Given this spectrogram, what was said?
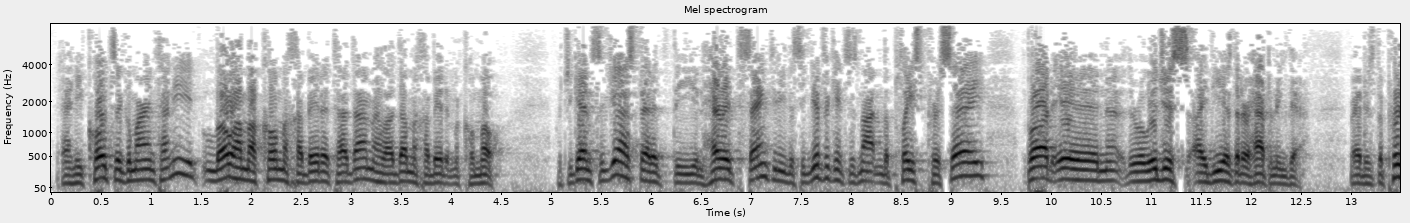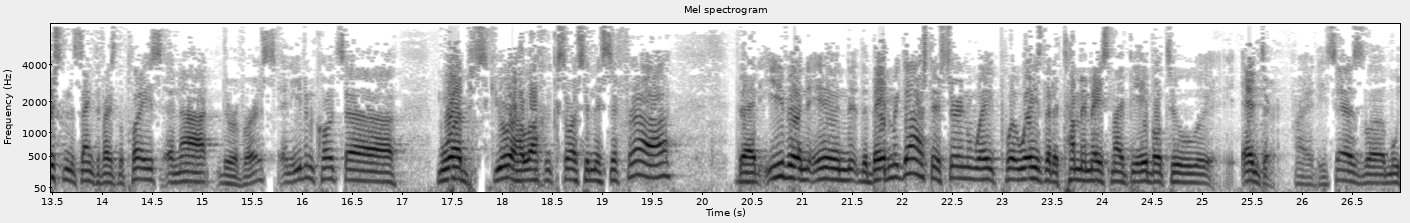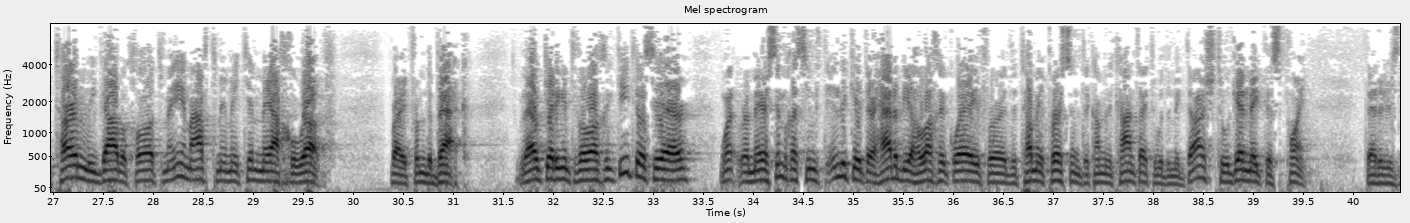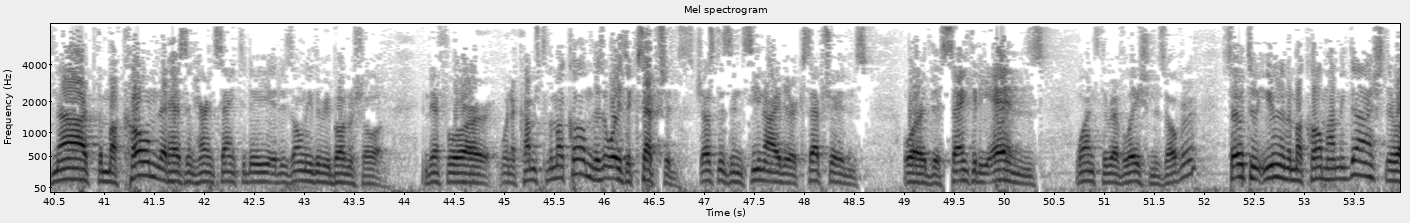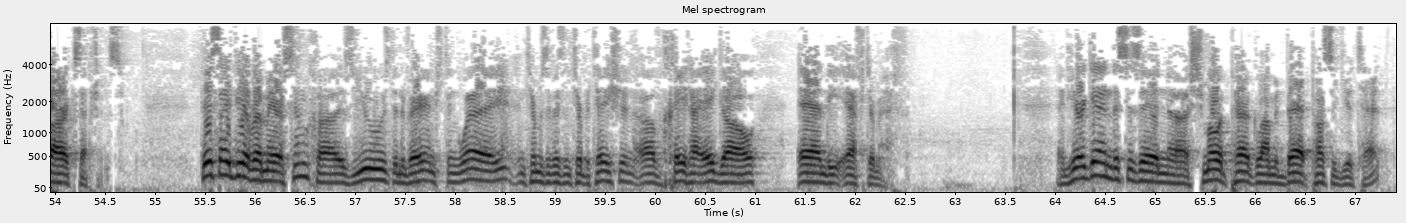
And he quotes a Gemara in Taanit, Lo HaMakom Mechabedet Adam, El Adam Mechabedet Mekomo. Which again suggests that it's the inherent sanctity, the significance is not in the place per se, but in the religious ideas that are happening there. Right? It's the person that sanctifies the place and not the reverse. And even quotes a more obscure halachic source in the Sifra, that even in the Beit Mikdash, there's certain way, ways that a tummy mace might be able to enter. Right? He says, "Mutar Right from the back. Without getting into the halachic details here, what Rameir Simcha seems to indicate there had to be a halachic way for the tamei person to come into contact with the Mikdash to again make this point that it is not the makom that has inherent sanctity; it is only the Ribbon Shalom. And therefore, when it comes to the makom, there's always exceptions. Just as in Sinai there are exceptions, or the sanctity ends once the revelation is over, so too even in the makom hamikdash there are exceptions. This idea of Rameir Simcha is used in a very interesting way in terms of his interpretation of Chet HaEgel and the aftermath. And here again, this is in uh, Shmot Perek Lamed Bet Pasuk Yutet.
